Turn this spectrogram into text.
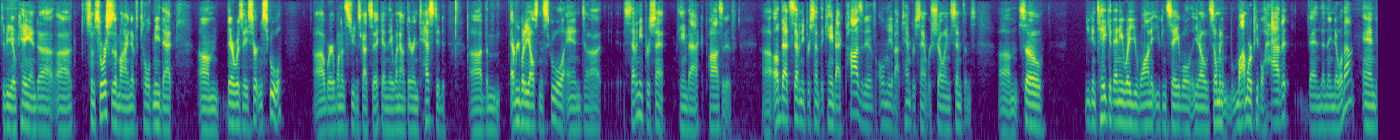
to be okay. And uh, uh, some sources of mine have told me that um, there was a certain school uh, where one of the students got sick, and they went out there and tested uh, the everybody else in the school, and uh, seventy percent came back positive. Uh, of that seventy percent that came back positive, only about ten percent were showing symptoms. Um, so you can take it any way you want it. You can say, well, you know, so many, a lot more people have it than than they know about. And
